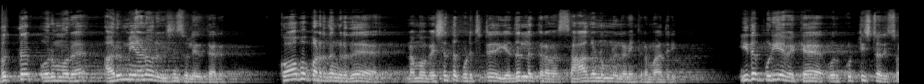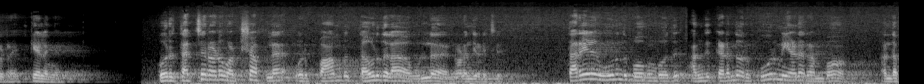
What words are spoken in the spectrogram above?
புத்தர் ஒரு முறை அருமையான ஒரு விஷயம் சொல்லியிருக்காரு. கோபப்படுறதுங்கிறது நம்ம விஷத்தை குடிச்சிட்டு எதிரில் இருக்கிறவன் சாகணும்னு நினைக்கிற மாதிரி. இதை புரிய வைக்க ஒரு குட்டி ஸ்டோரி சொல்கிறேன் கேளுங்க. ஒரு தச்சரோட ஒர்க் ஷாப்பில் ஒரு பாம்பு தவறுதலாக உள்ளே நுழைஞ்சிடுச்சு. தரையில் ஊர்ந்து போகும்போது அங்கே கிடந்த ஒரு கூர்மையான ரம்பம் அந்த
